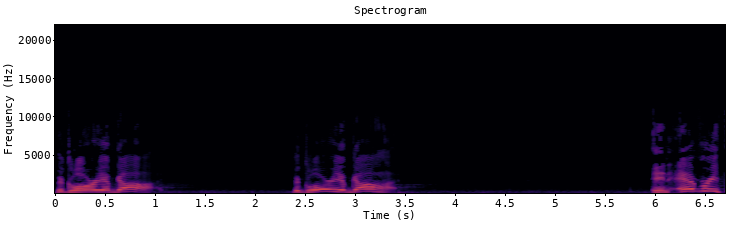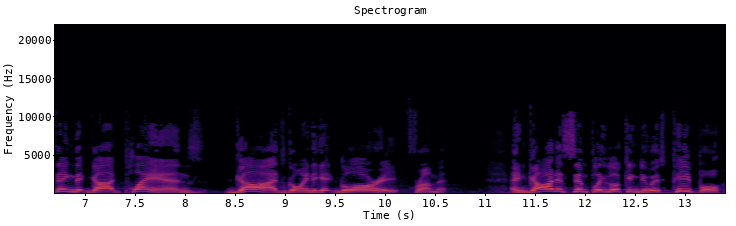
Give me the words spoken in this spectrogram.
The glory of God. The glory of God. In everything that God plans, God's going to get glory from it. And God is simply looking to his people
